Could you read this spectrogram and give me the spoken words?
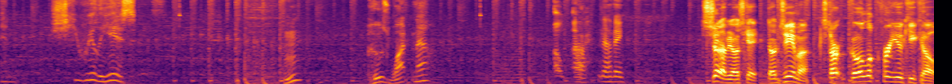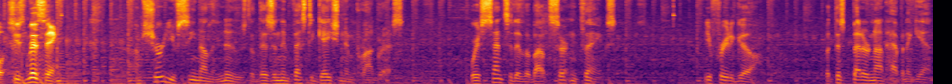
Then she really is. Hmm? Who's what now? Oh, uh, nothing. Shut up, Yosuke. Dojima, start go look for Yukiko. She's missing. I'm sure you've seen on the news that there's an investigation in progress. We're sensitive about certain things. You're free to go. But this better not happen again.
